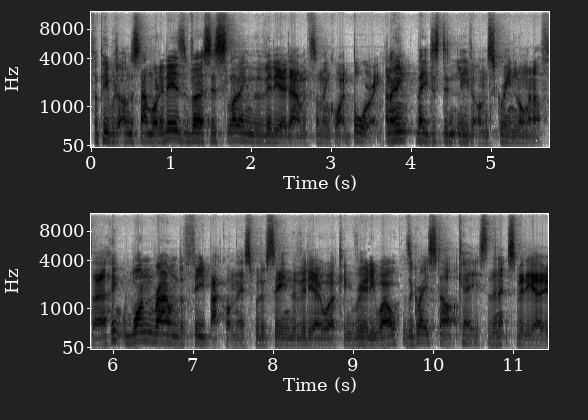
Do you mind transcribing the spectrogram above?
for people to understand what it is versus slowing the video down with something quite boring. And I think they just didn't leave it on screen long enough there. I think one round of feedback on this would have seen the video working really well. It was a great start. Okay, so the next video.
